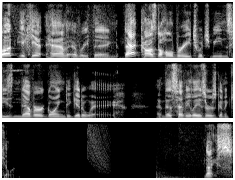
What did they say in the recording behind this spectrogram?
but you can't have everything. That caused a hull breach, which means he's never going to get away. And this heavy laser is going to kill him. Nice.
